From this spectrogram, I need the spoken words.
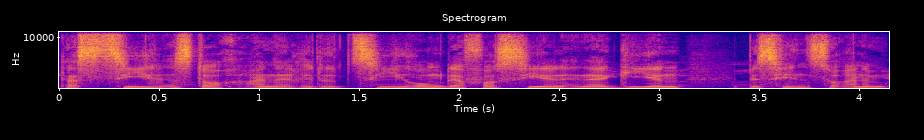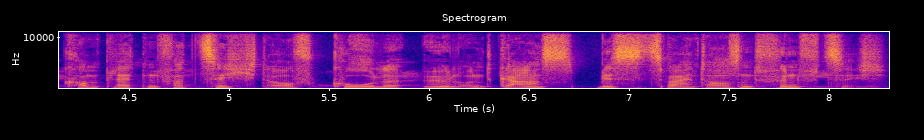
Das Ziel ist doch eine Reduzierung der fossilen Energien bis hin zu einem kompletten Verzicht auf Kohle, Öl und Gas bis 2050.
